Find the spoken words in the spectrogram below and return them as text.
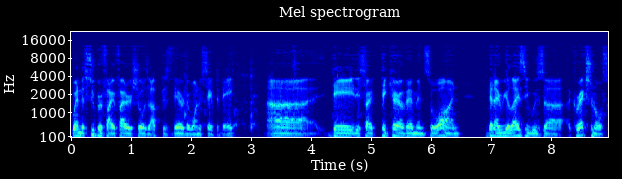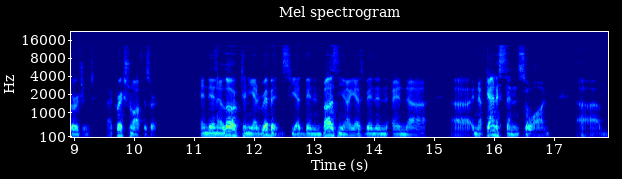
when the super firefighter shows up because they're the one who saved the day uh, they they start to take care of him and so on. Then i realized he was uh, a correctional sergeant a correctional officer. And then i looked and he had ribbons. He had been in bosnia. He has been in in, uh, uh in afghanistan and so on. Um,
